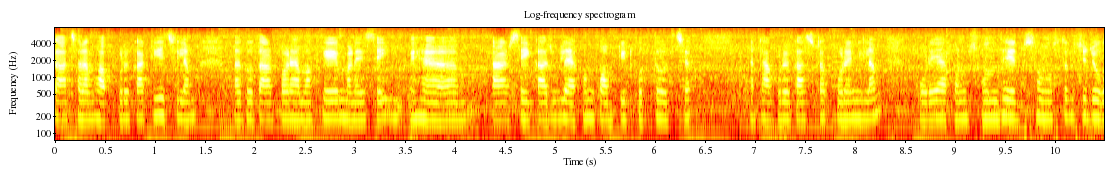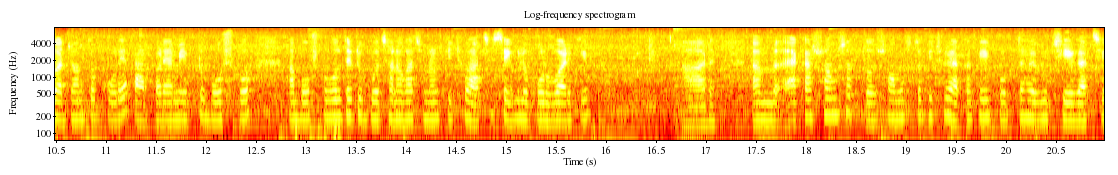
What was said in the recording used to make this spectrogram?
গা ছাড়া ভাব করে কাটিয়েছিলাম। তো তারপরে আমাকে মানে সেই হ্যাঁ, তার সেই কাজগুলো এখন কমপ্লিট করতে হচ্ছে। ঠাকুরের কাজটা করে নিলাম। করে এখন সন্ধ্যের সমস্ত কিছু জোগাড় যন্ত্র করে তারপরে আমি একটু বসবো। বসবো বলতে একটু গোছানো গাছানোর কিছু আছে সেগুলো করব আর কি। আর একা সংসার তো সমস্ত কিছু একাকেই করতে হয় গুছিয়ে গেছে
